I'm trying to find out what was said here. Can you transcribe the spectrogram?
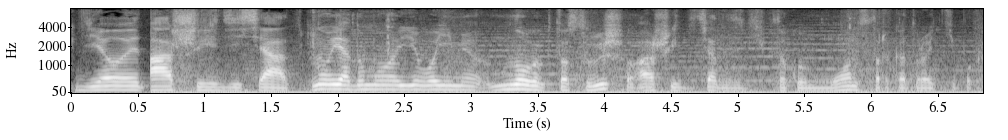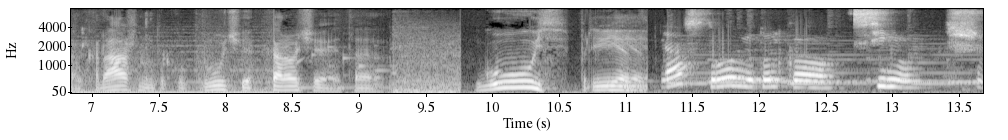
делает А60. Ну, я думаю, его имя много кто слышал. А60 это типа такой монстр, который типа как Раш, но такой круче. Короче, это... Гусь, привет. Я строю только ш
